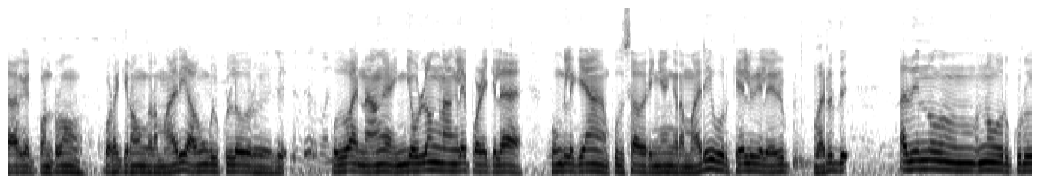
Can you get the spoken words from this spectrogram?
டார்கெட் பண்ணுறோம் குறைக்கிறோங்கிற மாதிரி அவங்களுக்குள்ள ஒரு இது. பொதுவாக நாங்கள் இங்கே உள்ளவங்க நாங்களே பிழைக்கல உங்களுக்கு ஏன் புதுசாக வரீங்கிற மாதிரி ஒரு கேள்விகள் எழு வருது. அது இன்னும் இன்னும் ஒரு குறி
